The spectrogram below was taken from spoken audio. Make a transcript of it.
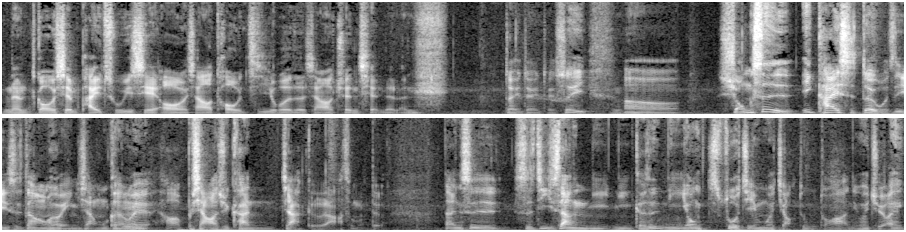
能够先排除一些哦想要投机或者想要圈钱的人。对对对，所以呃，熊市一开始对我自己是当然会有影响，我可能会好不想要去看价格啊什么的。但是实际上你，你你可是你用做节目的角度的话，你会觉得哎。欸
